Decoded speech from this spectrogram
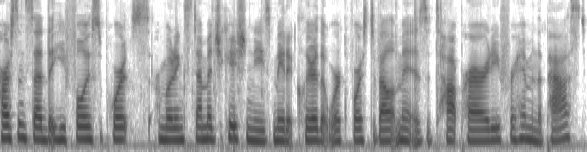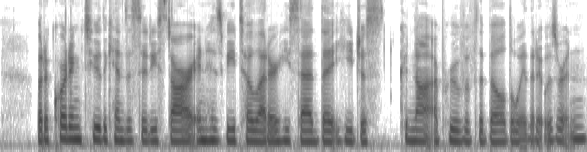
Parson said that he fully supports promoting STEM education. He's made it clear that workforce development is a top priority for him in the past. But according to the Kansas City Star, in his veto letter, he said that he just could not approve of the bill the way that it was written.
